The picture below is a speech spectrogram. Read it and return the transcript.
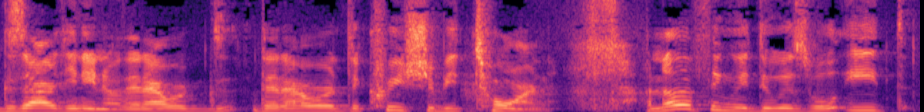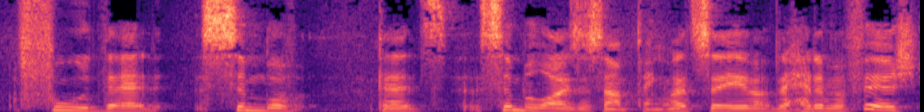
gzar dinino that our that our decree should be torn. Another thing we do is we'll eat food that symbol that symbolizes something. Let's say uh, the head of a fish,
